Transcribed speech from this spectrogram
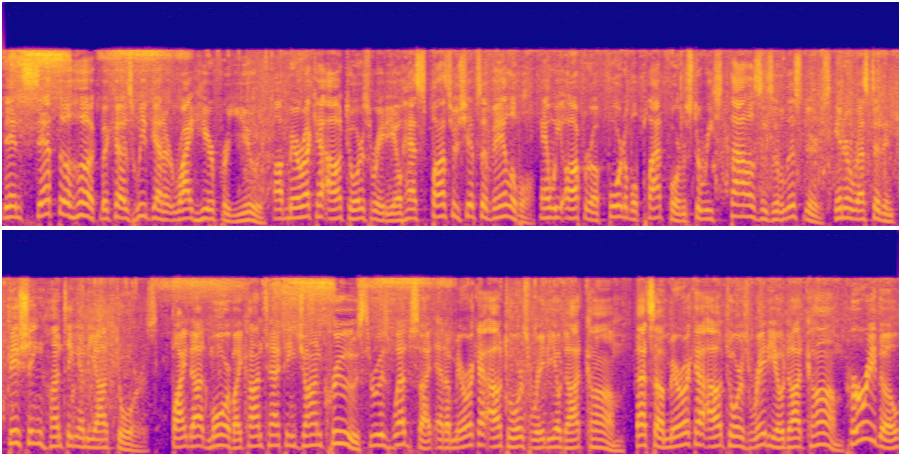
Then set the hook because we've got it right here for you. America Outdoors Radio has sponsorships available, and we offer affordable platforms to reach thousands of listeners interested in fishing, hunting, and the outdoors. Find out more by contacting John Kruse through his website at AmericaOutdoorsRadio.com. That's AmericaOutdoorsRadio.com. Hurry though,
